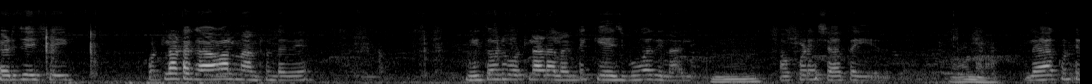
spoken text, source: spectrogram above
కట్ చేసి కొట్లాట కావాలని అంటుండది. నీతోటి కొట్లాడాలంటే కేజీ బువ్వ తినాలి. అప్పుడే శాత అయ్యేది. లేకుంటే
